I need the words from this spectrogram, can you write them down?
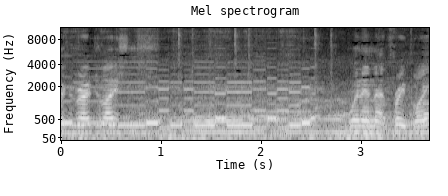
Right, congratulations. Winning that free play.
